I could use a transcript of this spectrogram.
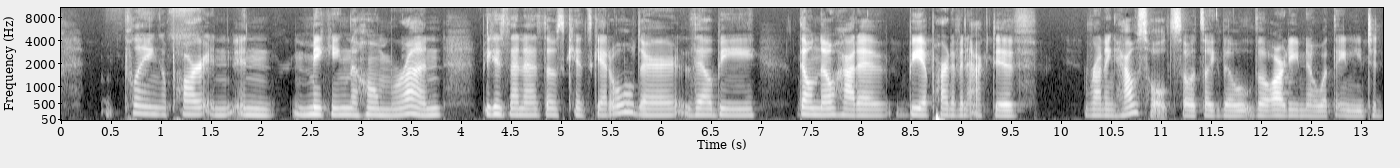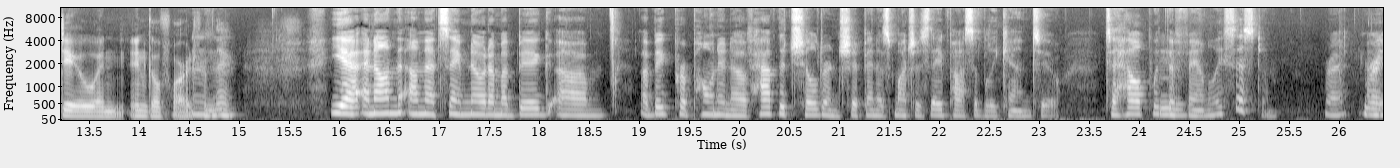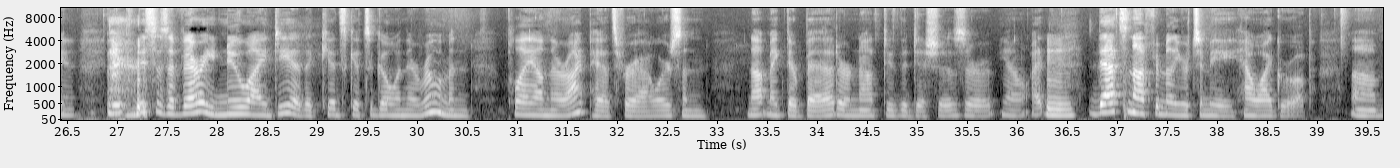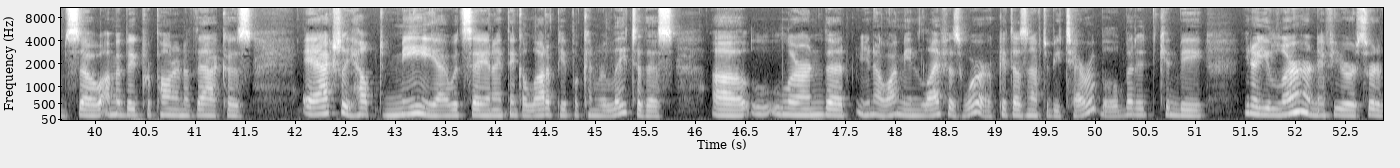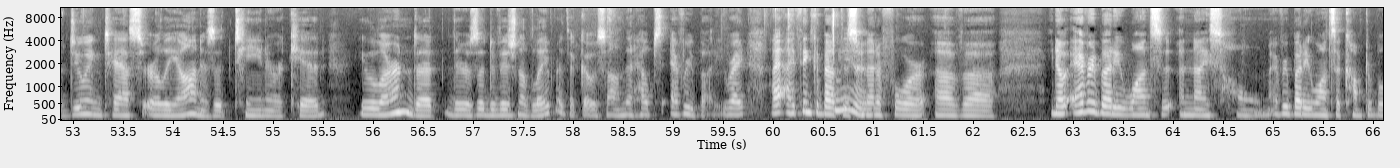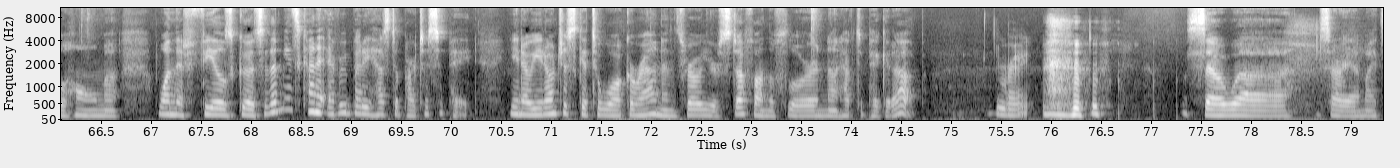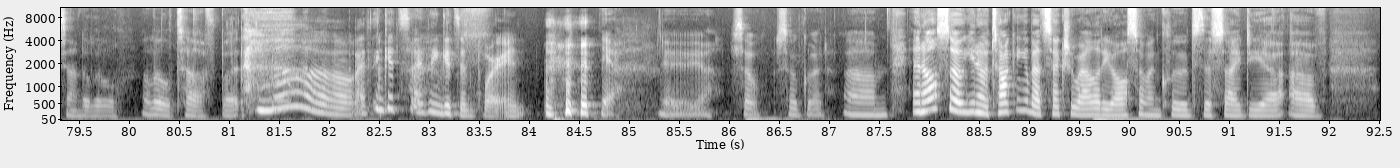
playing a part in in making the home run because then as those kids get older they'll be they'll know how to be a part of an active running household. So it's like they'll they'll already know what they need to do and and go forward mm-hmm. from there yeah, and on on that same note, I'm a big um, a big proponent of have the children chip in as much as they possibly can too, to help with mm. the family system, right? Right. I mean, this is a very new idea that kids get to go in their room and play on their iPads for hours and not make their bed or not do the dishes or you know I, mm. that's not familiar to me how I grew up. Um, so I'm a big proponent of that because it actually helped me, I would say, and I think a lot of people can relate to this. Uh, learn that you know, I mean, life is work. It doesn't have to be terrible, but it can be. You know, you learn if you're sort of doing tasks early on as a teen or a kid. You learn that there's a division of labor that goes on that helps everybody, right? I, I think about this metaphor of, uh, you know, everybody wants a nice home. Everybody wants a comfortable home, uh, one that feels good. So that means kind of everybody has to participate you know, you don't just get to walk around and throw your stuff on the floor and not have to pick it up. Right. so, uh, sorry, I might sound a little a little tough, but no, I think it's I think it's important. yeah. Yeah, yeah, yeah. So, so good. Um, and also, you know, talking about sexuality also includes this idea of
